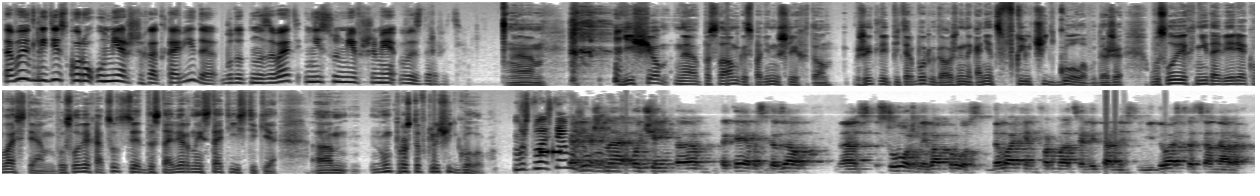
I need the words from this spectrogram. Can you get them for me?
Того и гляди, скоро умерших от ковида будут называть не сумевшими выздороветь. Эм, Еще, э, по словам господина Шлихто, жители Петербурга должны, наконец, включить голову, даже в условиях недоверия к властям, в условиях отсутствия достоверной статистики. Ну, просто включить голову. Может, властям... Конечно, очень, э, такая, я бы сказал, э, сложный вопрос. Давать информацию о летальности, не давать стационарах.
